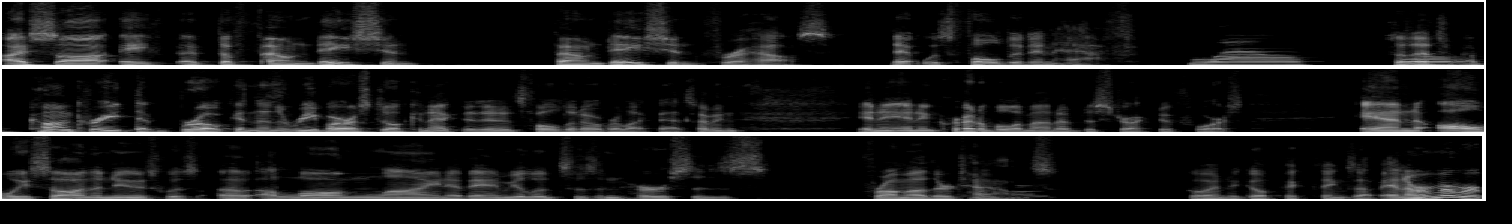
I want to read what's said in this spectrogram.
I saw a, a the foundation foundation for a house that was folded in half. Wow. So Whoa. that's concrete that broke, and then the rebar is still connected, and it's folded over like that. So I mean, an, an incredible amount of destructive force. And all we saw in the news was a, a long line of ambulances and hearses from other mm-hmm. towns going to go pick things up. And I remember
